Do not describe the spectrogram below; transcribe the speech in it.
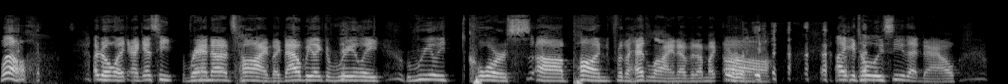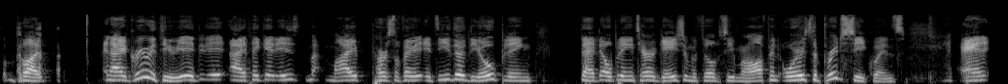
Well, I don't know. Like, I guess he ran out of time. Like, that would be like the really, really coarse uh, pun for the headline of it. I'm like, oh, I can totally see that now. But, and I agree with you. It, it, I think it is my personal favorite. It's either the opening, that opening interrogation with Philip Seymour Hoffman, or it's the bridge sequence. And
